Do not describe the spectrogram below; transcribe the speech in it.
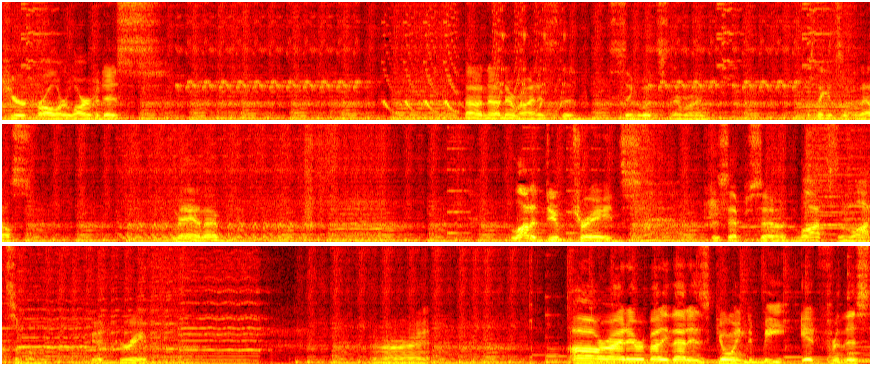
Cure Crawler Larvitus. Oh no, never mind. It's the singlets. Never mind. I was thinking something else. Man, I've a lot of dupe trades this episode. Lots and lots of them. Good grief. Alright. Alright, everybody, that is going to be it for this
